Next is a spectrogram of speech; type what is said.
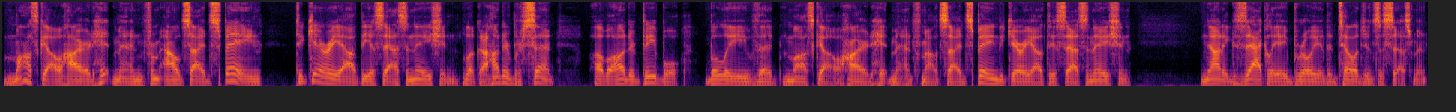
Moscow hired hitmen from outside Spain to carry out the assassination. Look, 100% of 100 people believe that Moscow hired hitmen from outside Spain to carry out the assassination. Not exactly a brilliant intelligence assessment.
